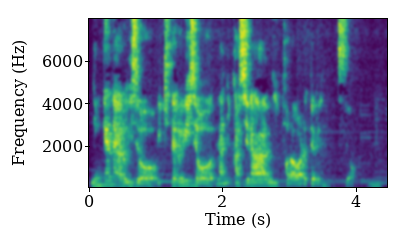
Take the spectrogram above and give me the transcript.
人間である以上、生きてる以上、何かしらにとらわれてるんですよ。うん、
